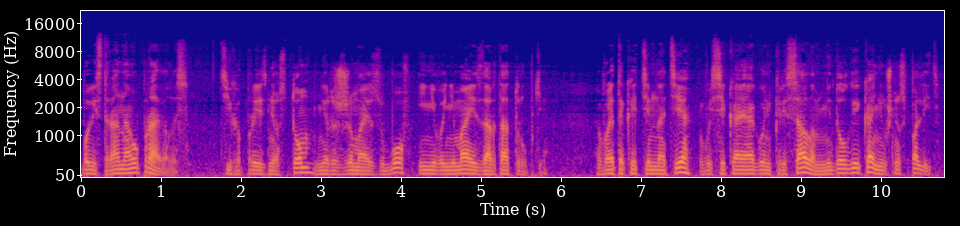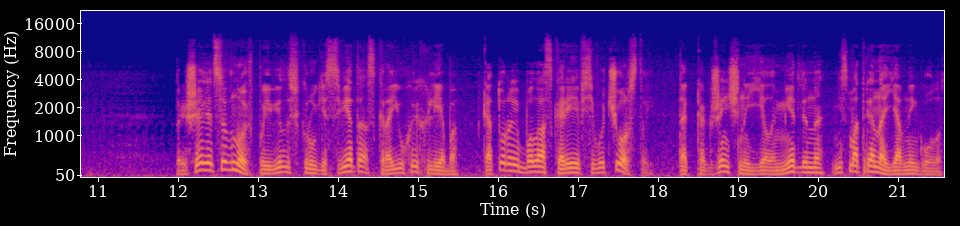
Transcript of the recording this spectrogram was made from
Быстро она управилась, — тихо произнес Том, не разжимая зубов и не вынимая изо рта трубки. — в этакой темноте, высекая огонь кресалом, недолго и конюшню спалить. Пришелица вновь появилась в круге света с краюхой хлеба, которая была, скорее всего, черствой, так как женщина ела медленно, несмотря на явный голод.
